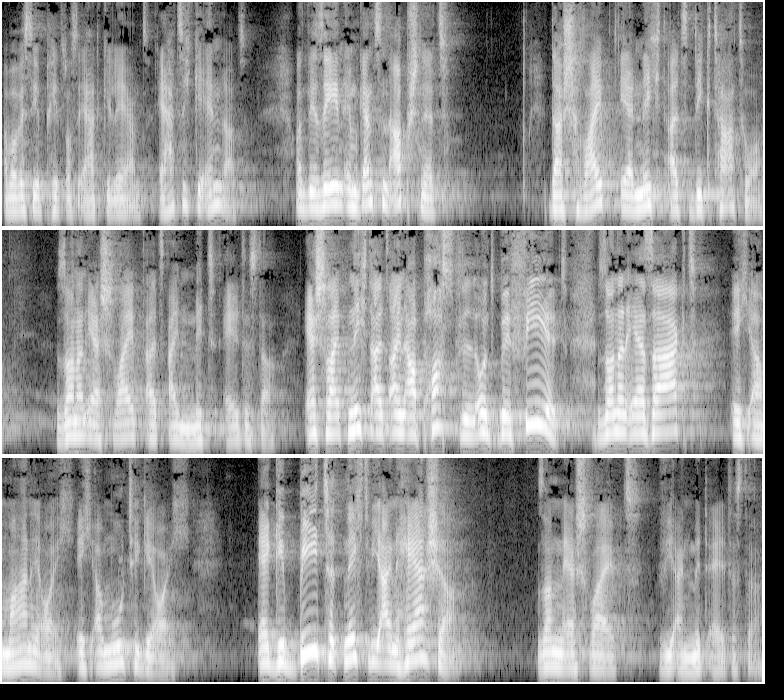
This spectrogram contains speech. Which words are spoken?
Aber wisst ihr, Petrus, er hat gelernt. Er hat sich geändert. Und wir sehen im ganzen Abschnitt, da schreibt er nicht als Diktator, sondern er schreibt als ein Mitältester. Er schreibt nicht als ein Apostel und befiehlt, sondern er sagt, ich ermahne euch, ich ermutige euch. Er gebietet nicht wie ein Herrscher, sondern er schreibt wie ein Mitältester.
